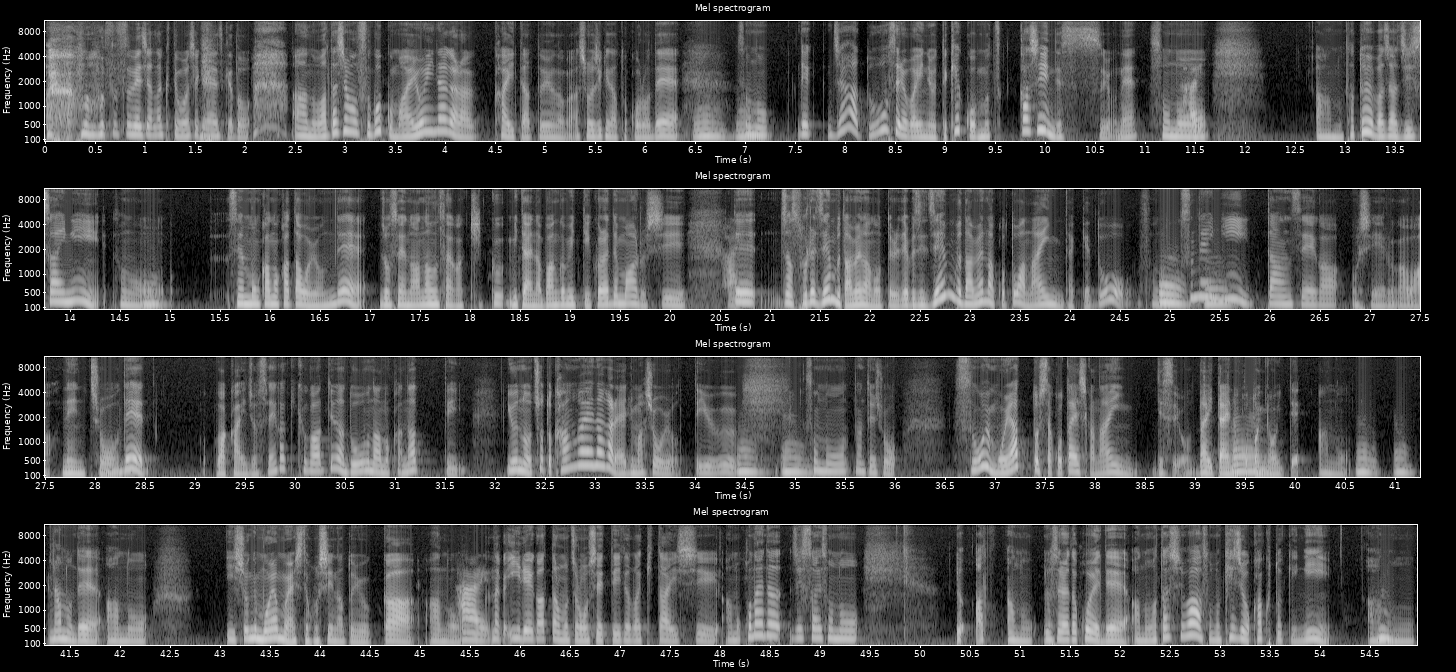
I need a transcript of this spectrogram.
おすすめじゃなくて申し訳ないですけど、あの、私もすごく迷いながら書いたというのが正直なところで、うんうん、その、で、じゃあどうすればいいのよって結構難しいんですよね。その、はい、あの、例えばじゃあ実際に、その、うん専門家の方を呼んで女性のアナウンサーが聞くみたいな番組っていくらでもあるし、はい、でじゃあそれ全部ダメなのって言われて別に全部ダメなことはないんだけどその常に男性が教える側、年長で、若い女性が聞く側っていうのはどうなのかなっていうのをちょっと考えながらやりましょうよっていう、うんうん、そのなんて言うんでしょうすごいもやっとした答えしかないんですよ大体のことにおいて。うん、あの、うんうん、なのであの一緒にモヤモヤしてほしいなというか、あの、はい、なんかいい例があったらもちろん教えていただきたいし、あの、この間実際その、ああの寄せられた声で、あの、私はその記事を書くときに、あの、うん、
